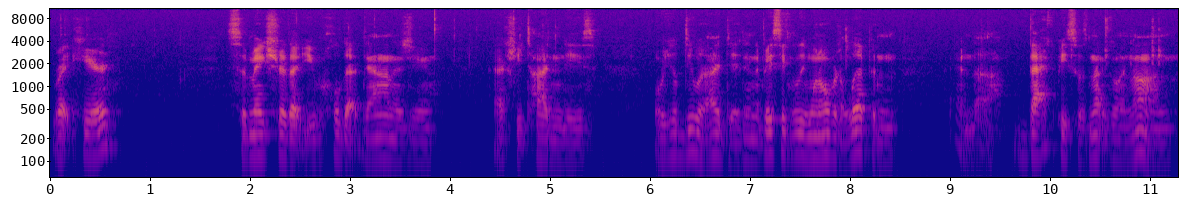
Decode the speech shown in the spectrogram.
right here. So make sure that you hold that down as you actually tighten these, or you'll do what I did. And it basically went over the lip and, and the back piece was not going on.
